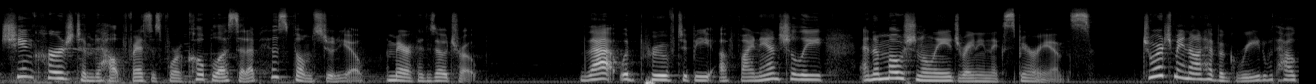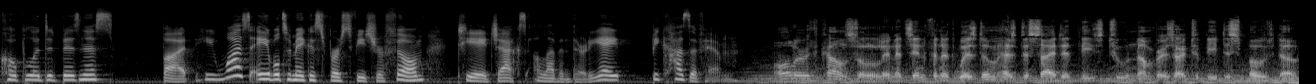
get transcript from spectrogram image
she encouraged him to help Francis Ford Coppola set up his film studio, American Zoetrope that would prove to be a financially and emotionally draining experience. George may not have agreed with how Coppola did business, but he was able to make his first feature film, THX 1138, because of him. All Earth Council, in its infinite wisdom, has decided these two numbers are to be disposed of.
